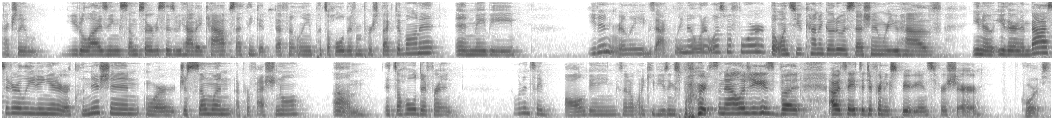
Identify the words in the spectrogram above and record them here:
actually utilizing some services we have at CAPS, I think it definitely puts a whole different perspective on it. And maybe you didn't really exactly know what it was before, but once you kind of go to a session where you have, you know, either an ambassador leading it or a clinician or just someone, a professional, um, it's a whole different. I wouldn't say ball game because I don't want to keep using sports analogies, but I would say it's a different experience for sure. Of course.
